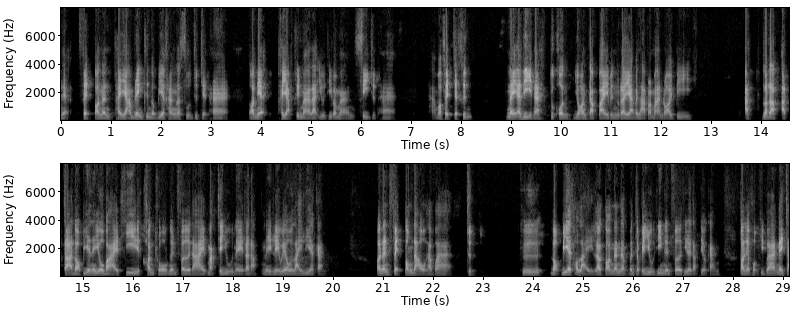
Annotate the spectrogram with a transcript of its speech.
เนี่ยเฟดตอนนั้นพยายามเร่งขึ้นดอกเบี้ยครั้งละ 0.75 ตอนนี้ขยับขึ้นมาแล้วอยู่ที่ประมาณ 4.5 ถามว่าเฟดจะขึ้นในอดีตนะ ทุกคนย้อนกลับไปเป็นระยะเวลาประมาณร้อยปี ระดับอัตราดอกเบี้ยนโยบายที่ control เงินเฟ้อได้มักจะอยู่ในระดับในเลเวลไล่เลี่ยกัน เพราะนั้นเฟดต้องเดาครับว่าจุดคือดอกเบี้ยเท่าไหร่ แล้วตอนนั้นน่ะมันจะไปอยู่ที่เงินเฟ้อที่ระดับเดียวกัน ตอนนี้ผมคิดว่าในใจ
